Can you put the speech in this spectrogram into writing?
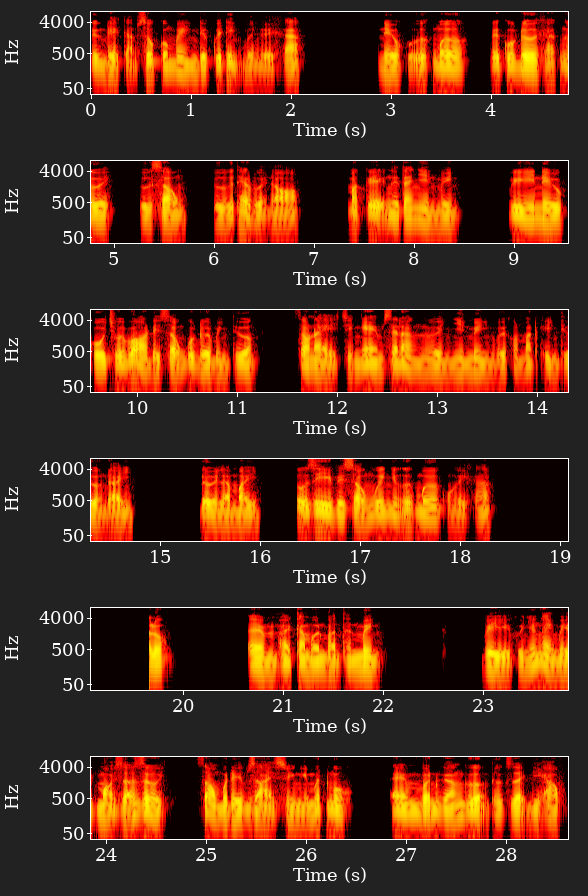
Đừng để cảm xúc của mình được quyết định bởi người khác. Nếu có ước mơ về cuộc đời khác người, cứ sống, cứ theo đuổi nó. Mặc kệ người ta nhìn mình, vì nếu cố chối bỏ để sống cuộc đời bình thường, sau này chính em sẽ là người nhìn mình với con mắt khinh thường đấy. Đời là mấy, tội gì về sống với những ước mơ của người khác. Alo, em hãy cảm ơn bản thân mình. Vì có những ngày mệt mỏi dã rời, sau một đêm dài suy nghĩ mất ngủ, em vẫn gắng gượng thức dậy đi học,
